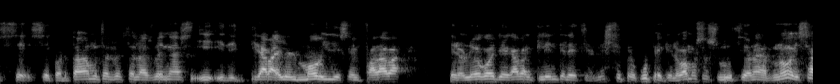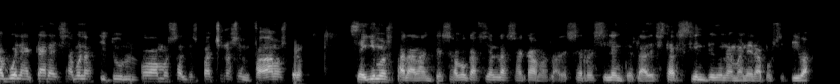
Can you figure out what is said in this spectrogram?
se, cortaba muchas veces las venas y, tiraba el móvil y se enfadaba pero luego llegaba el cliente y le decía, no se preocupe, que lo vamos a solucionar, ¿no? Esa buena cara, esa buena actitud, luego vamos al despacho, nos enfadamos, pero seguimos para adelante, esa vocación la sacamos, la de ser resilientes, la de estar siempre de una manera positiva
